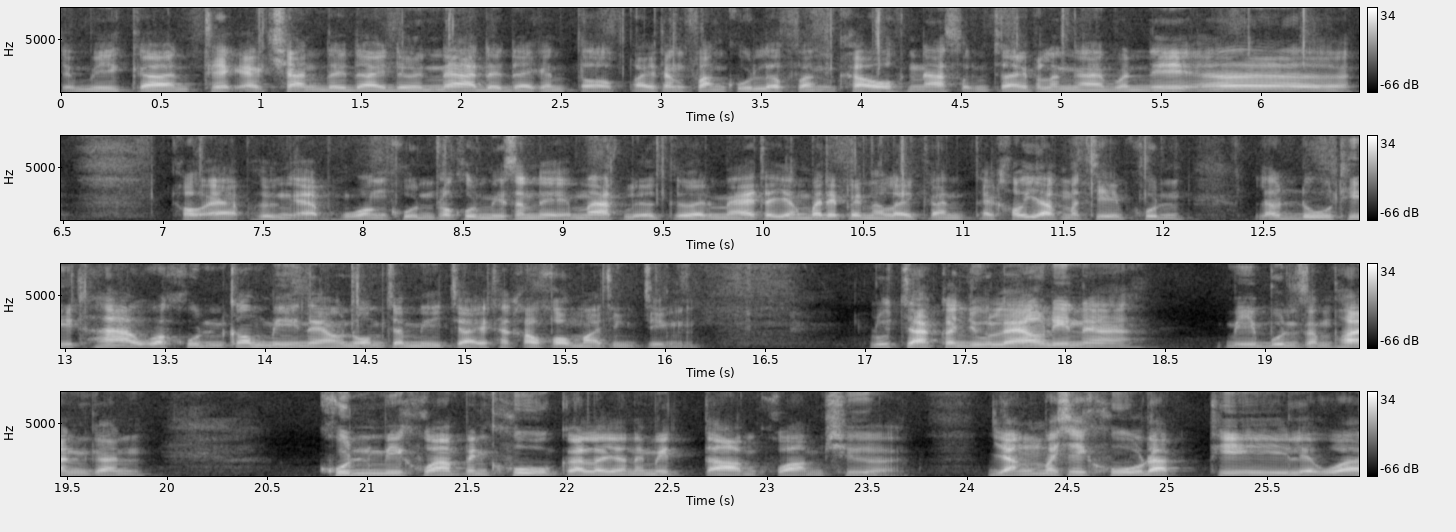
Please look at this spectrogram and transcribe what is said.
จะมีการ take action ใด ๆ เดินหน้าใด ๆ กันต่อไปทั้งฝั่งคุณและฝั่งเขาน่าสนใจพลังงานวันนี้ เออเขาแอบหึงแอบหวงคุณ เพราะคุณมีเสน่ห์มากเหลือเกินแม้จะยังไม่ได้เป็นอะไรกัน แต่เขาอยากมาจีบคุณ แล้วดูทีท่าว่าคุณก็มีแนวโน้มจะมีใจถ้าเขาเข้ามาจริง ๆ รู้จักกันอยู่แล้วนี่นะ มีบุญสัมพันธ์กัน คุณมีความเป็นคู่กัลยาณมิตรตามความเชื่อ ยังไม่ใช่คู่รักที่เรียกว่า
